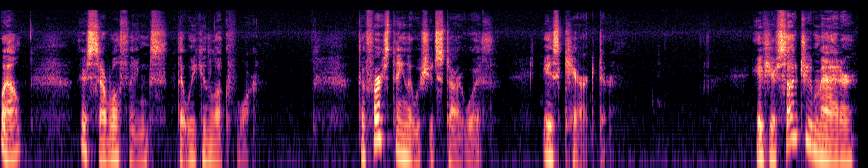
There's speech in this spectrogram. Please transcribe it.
Well, there's several things that we can look for. The first thing that we should start with is character. If your subject matter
